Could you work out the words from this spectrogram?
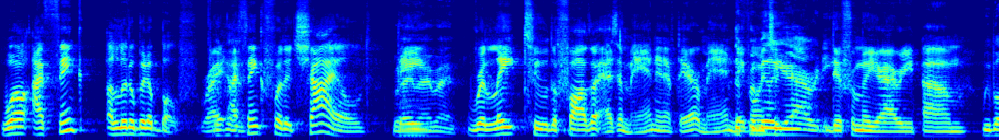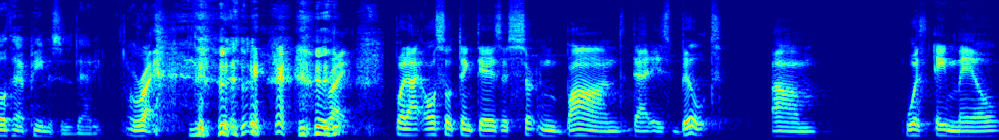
Well, I think a little bit of both, right? I think for the child, they right, right. relate to the father as a man, and if they're a man, The they're going to familiarity. their familiarity. Um, We both have penises, Daddy. Right. right. But I also think there's a certain bond that is built um, with a male,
